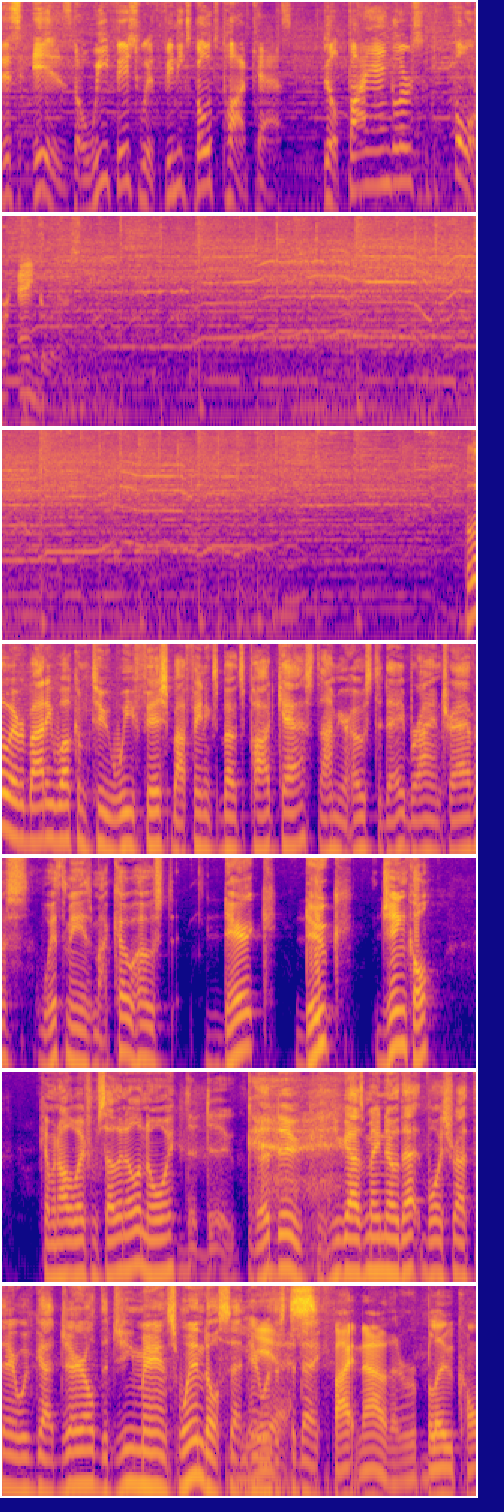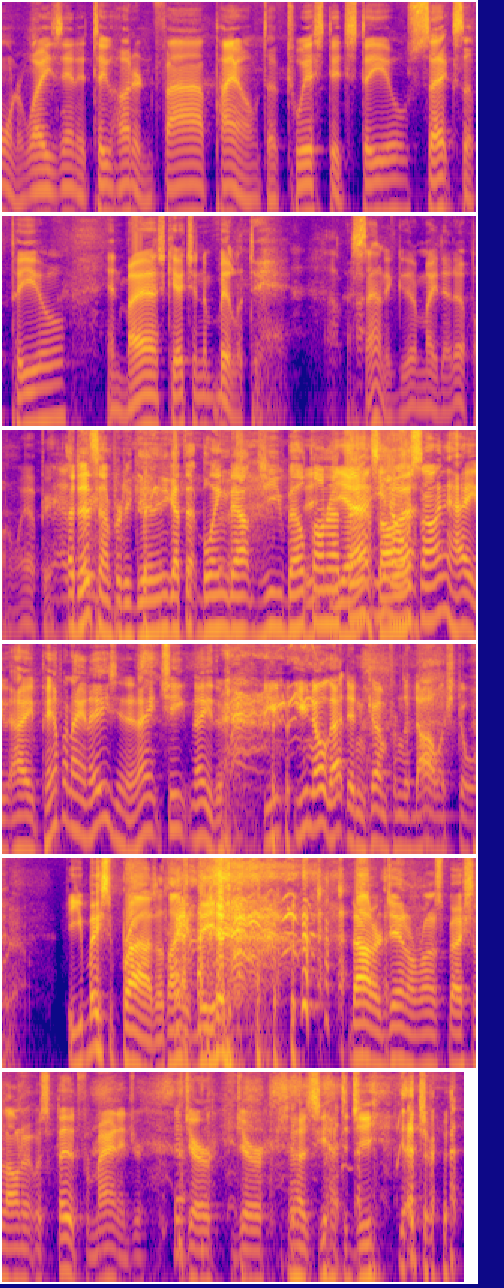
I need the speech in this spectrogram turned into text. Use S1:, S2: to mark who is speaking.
S1: This is the We Fish with Phoenix Boats podcast, built by anglers for anglers.
S2: Hello, everybody. Welcome to We Fish by Phoenix Boats podcast. I'm your host today, Brian Travis. With me is my co host, Derek Duke Jinkle, coming all the way from Southern Illinois.
S3: The Duke.
S2: The Duke. And you guys may know that voice right there. We've got Gerald, the G Man Swindle, sitting here with us today.
S3: Fighting out of the blue corner, weighs in at 205 pounds of twisted steel, sex appeal, and bass catching ability. That sounded good. I made that up on the way up here.
S2: That did sound pretty good. And you got that blinged out G belt on right
S3: yeah,
S2: there.
S3: you know,
S2: that.
S3: son. Hey, hey, pimping ain't easy, and it ain't cheap neither.
S4: you, you know that didn't come from the dollar store.
S3: You'd be surprised. I think it did. Dollar General run a special on it. It was stood for manager. Jer, Jer. So it's got the G.
S2: That's right.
